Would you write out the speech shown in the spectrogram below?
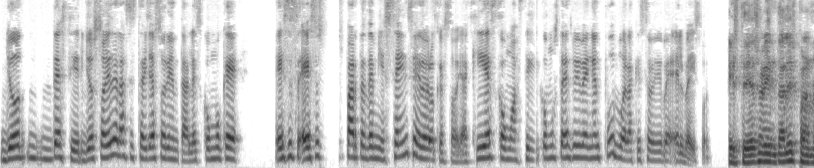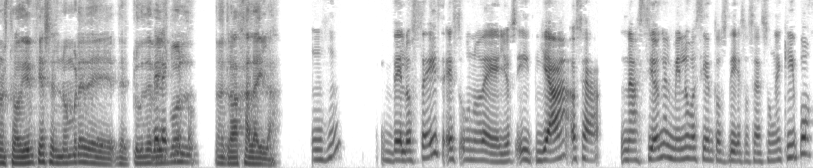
yo decir, yo soy de las estrellas orientales, como que eso es, eso es parte de mi esencia y de lo que soy. Aquí es como así como ustedes viven el fútbol, aquí se vive el béisbol. Estrellas Orientales para nuestra audiencia es el nombre del club de béisbol donde trabaja Laila. De los seis es uno de ellos. Y ya, o sea, nació en el 1910, o sea, es un equipo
